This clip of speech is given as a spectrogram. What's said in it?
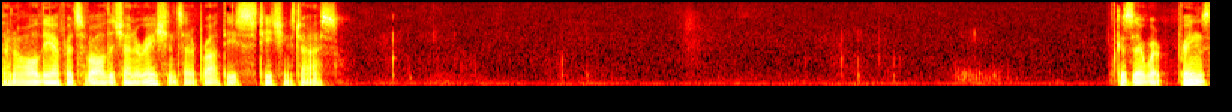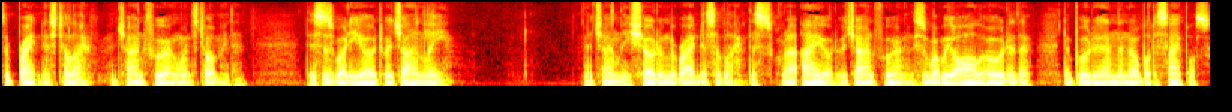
And all the efforts of all the generations that have brought these teachings to us. because they're what brings the brightness to life. And Ajaan Fuang once told me that this is what he owed to Ajaan Lee. Ajaan Lee showed him the brightness of life. This is what I owe to Ajaan Fuang. This is what we all owe to the, the Buddha and the noble disciples.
